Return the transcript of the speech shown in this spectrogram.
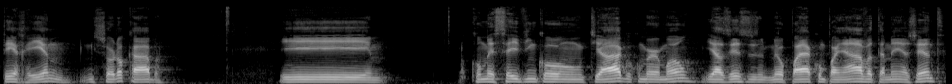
terreno em Sorocaba. E comecei a vir com o Tiago, com meu irmão, e às vezes meu pai acompanhava também a gente.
